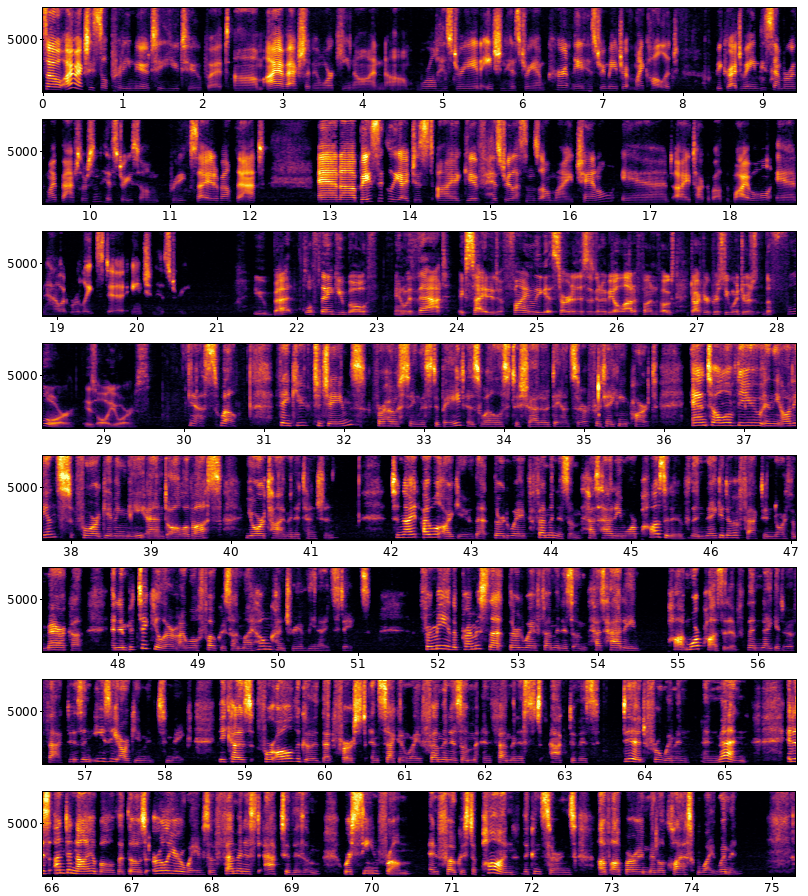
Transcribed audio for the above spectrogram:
So I'm actually still pretty new to YouTube, but um, I have actually been working on um, world history and ancient history. I'm currently a history major at my college. Be graduating in December with my bachelor's in history, so I'm pretty excited about that. And uh, basically, I just I give history lessons on my channel, and I talk about the Bible and how it relates to ancient history. You bet. Well, thank you both. And with that, excited to finally get started. This is going to be a lot of fun, folks. Dr. Christy Winters, the floor is all yours. Yes, well, thank you to James for hosting this debate, as well as to Shadow Dancer for taking part, and to all of you in the audience for giving me and all of us your time and attention. Tonight, I will argue that third wave feminism has had a more positive than negative effect in North America, and in particular, I will focus on my home country of the United States. For me, the premise that third wave feminism has had a po- more positive than negative effect is an easy argument to make because for all the good that first and second wave feminism and feminist activists did for women and men, it is undeniable that those earlier waves of feminist activism were seen from and focused upon the concerns of upper and middle class white women.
